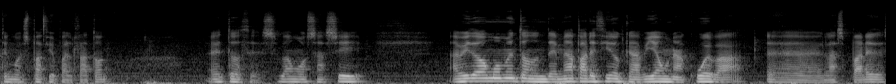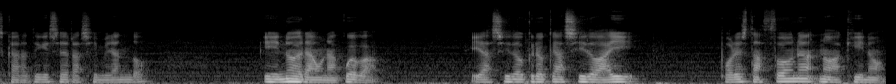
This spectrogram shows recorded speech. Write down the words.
tengo espacio para el ratón. Entonces, vamos así. Ha habido un momento donde me ha parecido que había una cueva. Eh, las paredes, ahora tiene que ser así mirando. Y no era una cueva. Y ha sido, creo que ha sido ahí. Por esta zona. No, aquí no.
